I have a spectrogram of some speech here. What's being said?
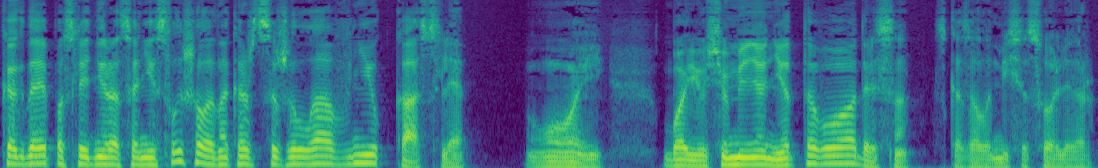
Когда я последний раз о ней слышал, она, кажется, жила в Ньюкасле». «Ой, боюсь, у меня нет того адреса», — сказала миссис Оливер.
